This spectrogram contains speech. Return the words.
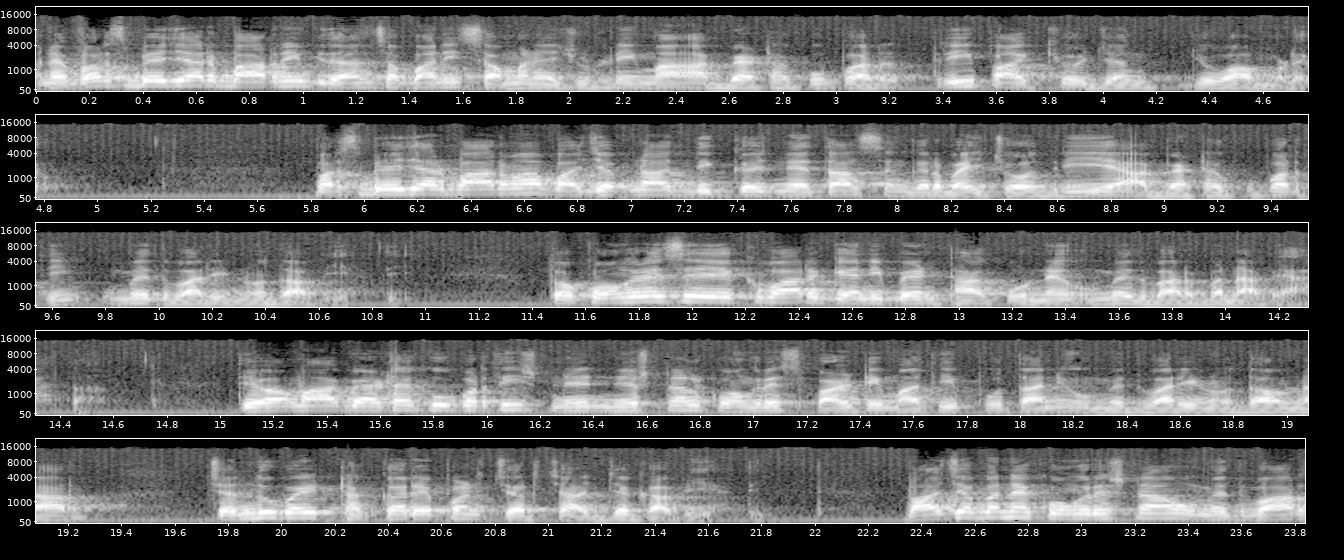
અને વર્ષ બે હજાર બારની વિધાનસભાની સામાન્ય ચૂંટણીમાં આ બેઠક ઉપર ત્રિપાંખીયો જંગ જોવા મળ્યો. વર્ષ બે હજાર બારમાં ભાજપના દિગ્ગજ નેતા શંકરભાઈ ચૌધરીએ આ બેઠક ઉપરથી ઉમેદવારી નોંધાવી હતી. તો કોંગ્રેસે એકવાર ગેનીબેન ઠાકુરને ઉમેદવાર બનાવ્યા હતા. તેવામાં આ બેઠક ઉપરથી નેશનલ કોંગ્રેસ પાર્ટીમાંથી પોતાની ઉમેદવારી નોંધાવનાર ચંદુભાઈ ઠક્કરે પણ ચર્ચા જગાવી હતી. ભાજપ અને કોંગ્રેસના ઉમેદવાર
